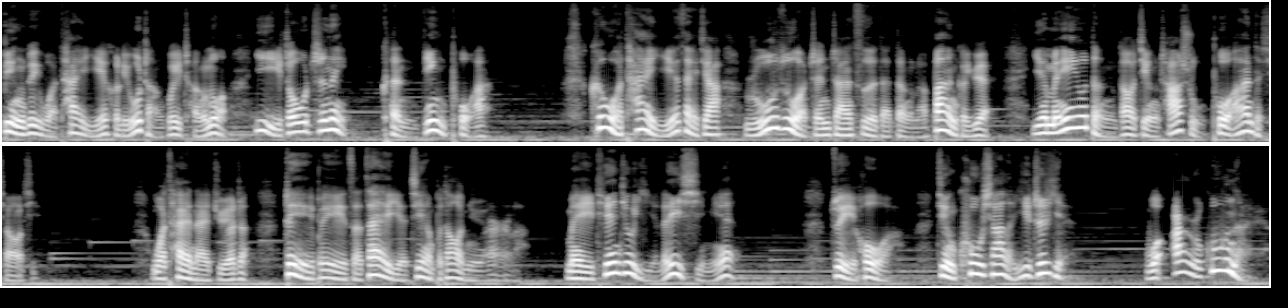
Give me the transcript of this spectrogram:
并对我太爷和刘掌柜承诺，一周之内肯定破案。可我太爷在家如坐针毡似的等了半个月，也没有等到警察署破案的消息。我太奶觉着这辈子再也见不到女儿了，每天就以泪洗面，最后啊，竟哭瞎了一只眼。我二姑奶啊，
